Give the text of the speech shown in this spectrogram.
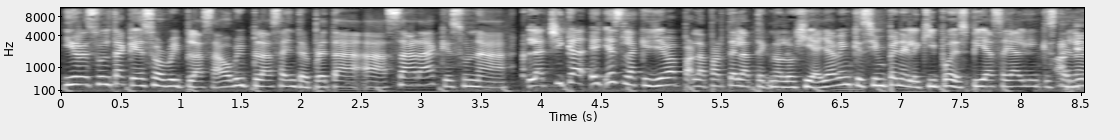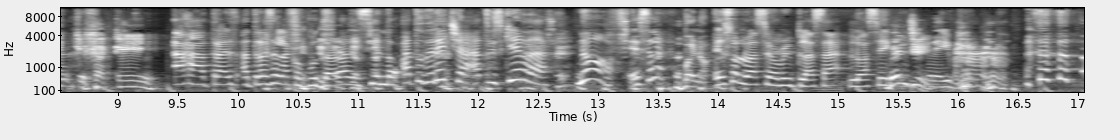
Y resulta que es Aubrey Plaza. Aubrey Plaza interpreta a Sara, que es una... La chica, ella es la que lleva la parte de la tecnología. Ya ven que siempre en el equipo de espías hay alguien que está en que Ajá, atrás, atrás de la computadora diciendo a tu derecha, a tu izquierda. No, esa, bueno, eso lo hace Aubrey Plaza, lo hace increíble.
